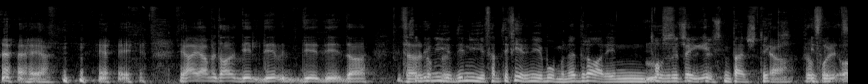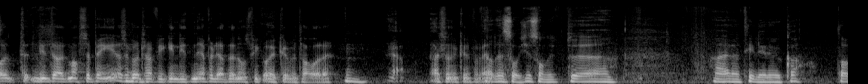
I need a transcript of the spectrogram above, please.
ja. ja, ja, men da de, de, de, da, Så de nye, de nye 54 nye bommene drar inn 220 000 per stykk Ja, får, og de drar inn masse penger, og så går trafikken litt ned fordi det er noen som ikke orker å betale det. Ja, det er sånn Ja, det så ikke sånn ut uh, her tidligere i uka, da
